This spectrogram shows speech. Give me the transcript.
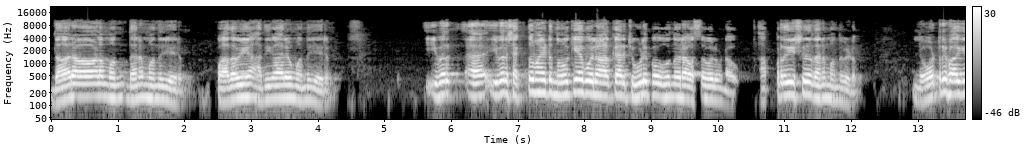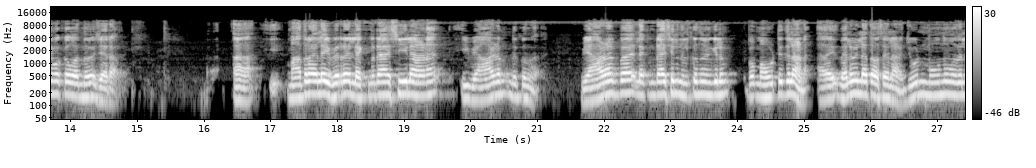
ധാരാളം വന്ന് ധനം വന്നു ചേരും. പദവിയും അധികാരവും വന്നു ചേരും. ഇവർ ഇവർ ശക്തമായിട്ട് നോക്കിയാൽ പോലും ആൾക്കാർ ചൂളിപ്പോകുന്ന ഒരു അവസ്ഥ പോലും ഉണ്ടാവും. അപ്രതീക്ഷിത ധനം വന്നു വിടും. ലോട്ടറി ഭാഗ്യമൊക്കെ വന്നു ചേരാം. ആ മാത്രമല്ല ഇവരുടെ ലഗ്നരാശിയിലാണ് ഈ വ്യാഴം നിൽക്കുന്നത്. വ്യാഴം ഇപ്പൊ ലഗ്നരാശിയിൽ നിൽക്കുന്നുവെങ്കിലും ഇപ്പൊ മൗട്ടിത്തിലാണ് അതായത് ബലമില്ലാത്ത അവസ്ഥയിലാണ്. ജൂൺ മൂന്ന് മുതൽ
